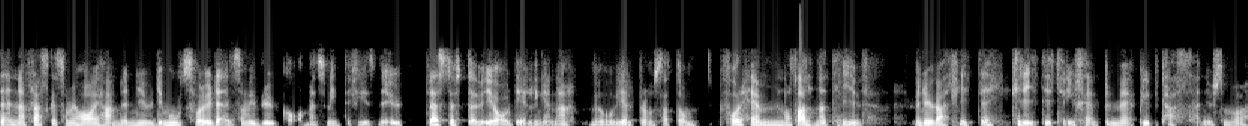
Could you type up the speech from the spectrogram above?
denna flaska som jag har i handen nu det motsvarar ju den som vi brukar ha men som inte finns nu. Där stöttar vi avdelningarna och hjälper dem så att de får hem något alternativ. Men det har varit lite kritiskt till exempel med Piptas här nu som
